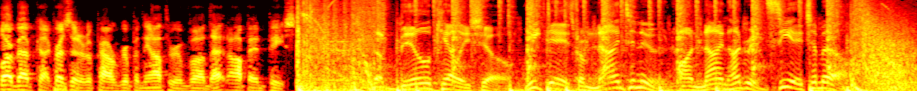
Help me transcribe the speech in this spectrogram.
Laura Babcock, president of Power Group and the author of uh, that op-ed piece. The Bill Kelly Show, weekdays from 9 to noon on 900 CHML.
